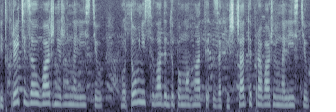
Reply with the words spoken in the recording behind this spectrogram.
відкриті зауваження журналістів, готовність влади допомагати захищати права журналістів,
